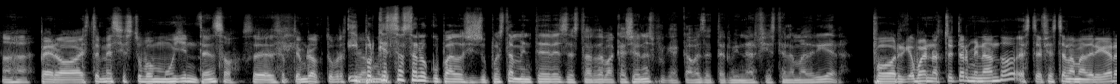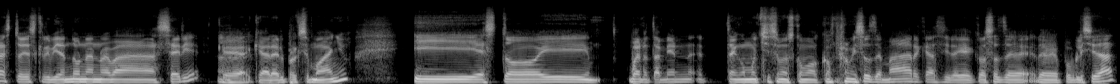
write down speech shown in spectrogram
Ajá. Pero este mes sí estuvo muy intenso. Se- Septiembre, octubre. ¿Y por qué muy- estás tan ocupado si supuestamente debes de estar de vacaciones porque acabas de terminar fiesta en la madriguera? Porque, bueno, estoy terminando este Fiesta en la Madriguera. Estoy escribiendo una nueva serie que, que haré el próximo año. Y estoy, bueno, también tengo muchísimos como compromisos de marcas y de cosas de, de publicidad.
